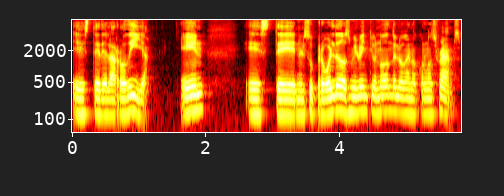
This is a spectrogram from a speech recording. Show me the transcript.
este, de la rodilla en, este, en el Super Bowl de 2021 donde lo ganó con los Rams.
